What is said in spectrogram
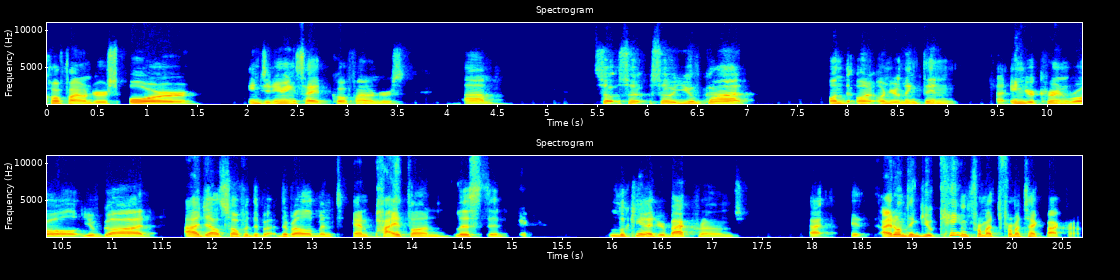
co-founders or engineering side co-founders. Um, so so so you've got on the, on, on your LinkedIn uh, in your current role, you've got agile software de- development and Python listed. Looking at your background, I, it, I don't think you came from a from a tech background.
